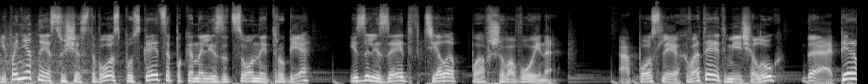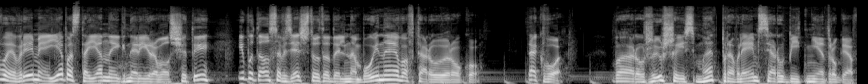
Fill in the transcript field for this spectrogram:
Непонятное существо спускается по канализационной трубе и залезает в тело павшего воина. А после хватает меч и лук. Да, первое время я постоянно игнорировал щиты и пытался взять что-то дальнобойное во вторую руку. Так вот, вооружившись, мы отправляемся рубить недругов,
